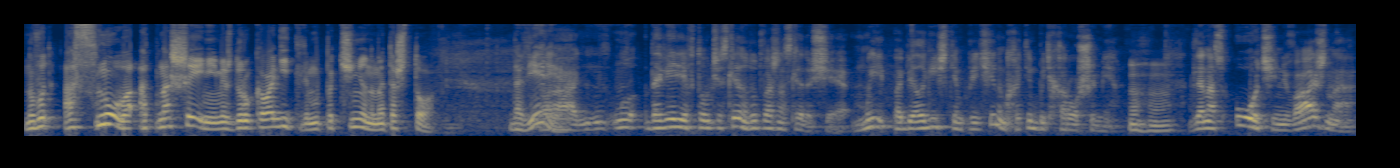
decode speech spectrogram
Но вот основа отношений между руководителем и подчиненным это что? Доверие? А, ну, доверие в том числе, но тут важно следующее. Мы по биологическим причинам хотим быть хорошими. Для нас очень важно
